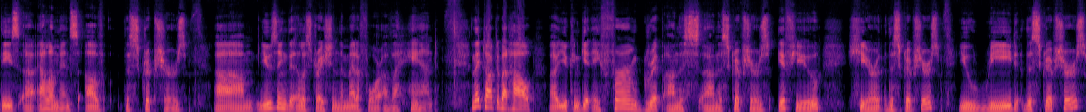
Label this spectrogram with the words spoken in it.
these uh, elements of the scriptures um, using the illustration, the metaphor of a hand. And they talked about how uh, you can get a firm grip on this on the scriptures if you hear the scriptures, you read the scriptures,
